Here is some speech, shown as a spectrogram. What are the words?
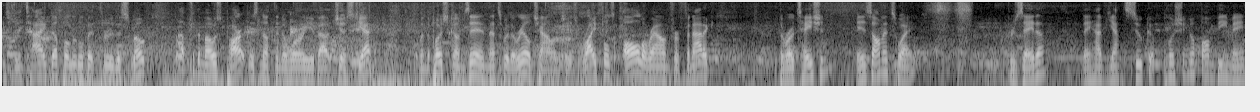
He's been tagged up a little bit through the smoke, but for the most part, there's nothing to worry about just yet. But when the push comes in, that's where the real challenge is. Rifles all around for Fnatic. The rotation is on its way. For Zeta, they have Yatsuka pushing up on B main,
